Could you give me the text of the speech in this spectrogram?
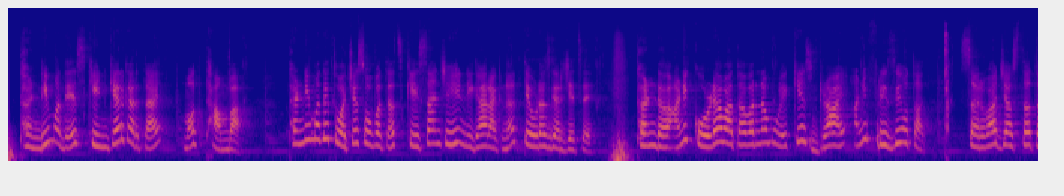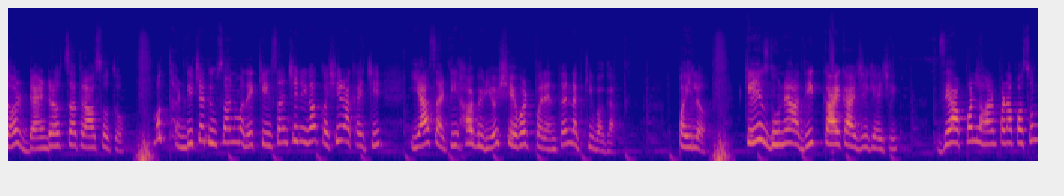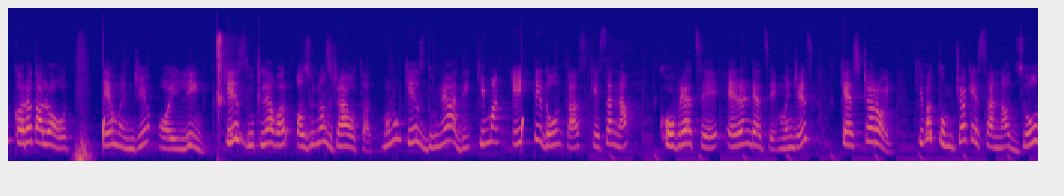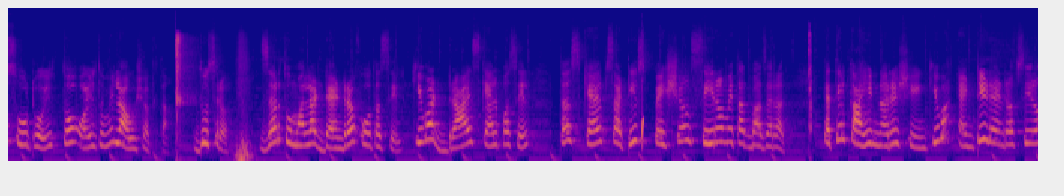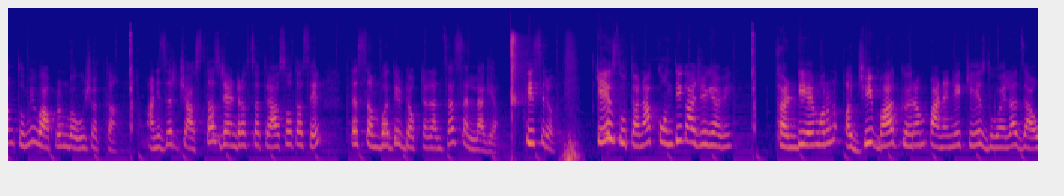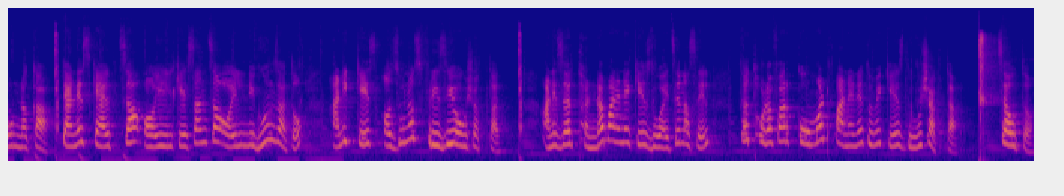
थंडीमध्ये skin care करताय? मग थांबा. थंडीमध्ये त्वचेसोबतच केसांचीही निगा राखणं तेवढंच गरजेचं आहे थंड आणि कोरड्या वातावरणामुळे केस ड्राय आणि फ्रिझी होतात. सर्वात जास्त तर डॅन्ड्रफचा त्रास होतो. मग थंडीच्या दिवसांमध्ये केसांची निगा कशी राखायची? यासाठी हा व्हिडिओ शेवटपर्यंत नक्की बघा. पहिलं केस धुण्याआधी काय काळजी घ्यायची? जे आपण लहानपणापासून करत आलो आहोत ते म्हणजे ऑइलिंग केस धुतल्यावर अजूनच ड्राय होतात. म्हणून केस धुण्याआधी किमान एक ते दोन तास केसांना खोबऱ्याचे एरंड्याचे म्हणजेच कॅस्टर ऑइल किंवा तुमच्या केसांना जो सूट होईल तो ऑइल तुम्ही लावू शकता. दुसरं जर तुम्हाला डँड्रफ होत असेल किंवा ड्राय स्कॅल्प असेल तर स्कॅल्पसाठी स्पेशल सिरम येतात बाजारात. त्यातील काही नरिशिंग किंवा अँटी डँड्रफ सिरम तुम्ही वापरून बघू शकता. आणि जर जास्तच डॅन्ड्रफचा त्रास होत असेल तर संबंधित डॉक्टरांचा सल्ला घ्या. तिसरं केस धुताना कोणती काळजी घ्यावी? थंडी आहे म्हणून अजिबात गरम पाण्याने केस धुवायला जाऊ नका. त्याने स्कॅल्पचा ऑइल केसांचा ऑइल निघून जातो आणि केस अजूनच फ्रिझी होऊ शकतात. आणि जर थंड पाण्याने केस धुवायचे नसेल तर थोडंफार कोमट पाण्याने तुम्ही केस धुवू शकता. चौथं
